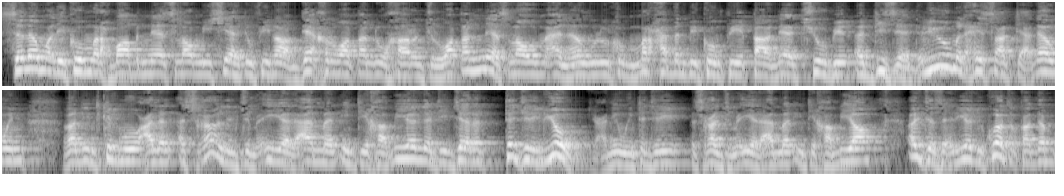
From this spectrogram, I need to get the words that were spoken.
السلام عليكم مرحبا بالناس اللي يشاهدوا فينا داخل الوطن وخارج الوطن. الناس اللي معنا نقول لكم مرحبا بكم في قناة شوبير الديزاد. اليوم الحصة تاعنا وين غادي نتكلموا على الأشغال الجمعية العامة الانتخابية التي جرت تجري اليوم يعني وين تجري؟ الإشغال الجمعيه العامة الانتخابية الجزائرية لكرة القدم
